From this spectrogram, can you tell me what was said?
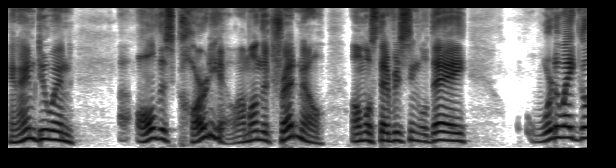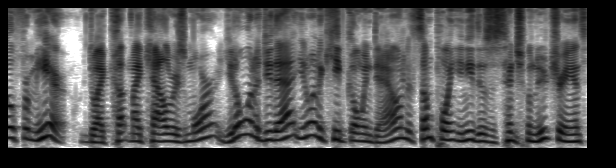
and I'm doing uh, all this cardio. I'm on the treadmill almost every single day. Where do I go from here? Do I cut my calories more? You don't want to do that. You don't want to keep going down. At some point, you need those essential nutrients.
